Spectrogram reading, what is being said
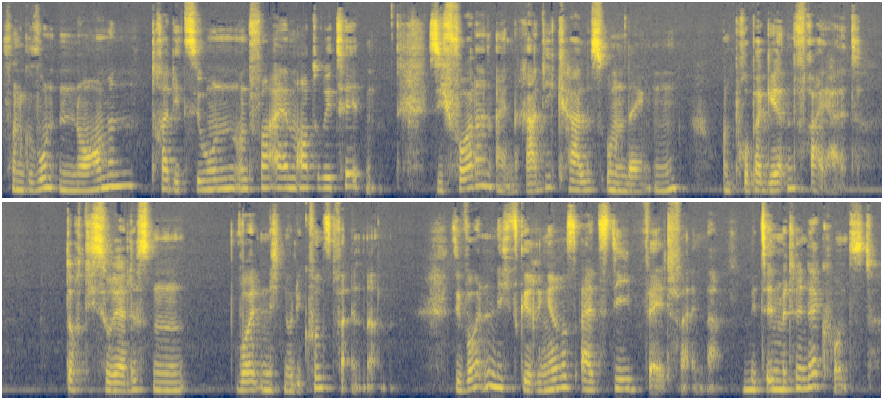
von gewohnten Normen, Traditionen und vor allem Autoritäten. Sie fordern ein radikales Umdenken und propagierten Freiheit. Doch die Surrealisten wollten nicht nur die Kunst verändern. Sie wollten nichts Geringeres als die Welt verändern, mit den Mitteln der Kunst.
